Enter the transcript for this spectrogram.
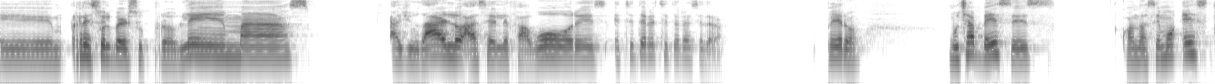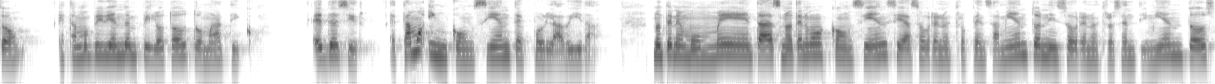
eh, resolver sus problemas, ayudarlo, hacerle favores, etcétera, etcétera, etcétera. Pero muchas veces cuando hacemos esto, estamos viviendo en piloto automático. Es decir, estamos inconscientes por la vida no tenemos metas, no tenemos conciencia sobre nuestros pensamientos ni sobre nuestros sentimientos,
